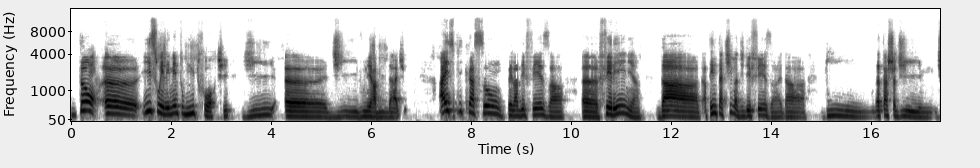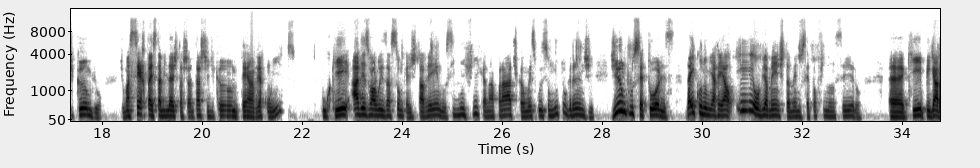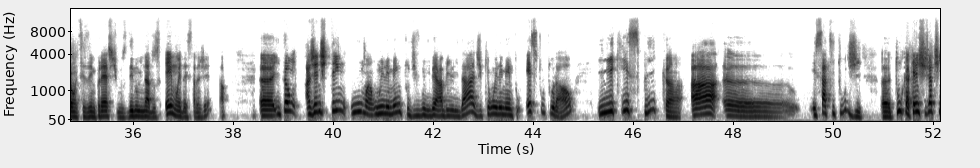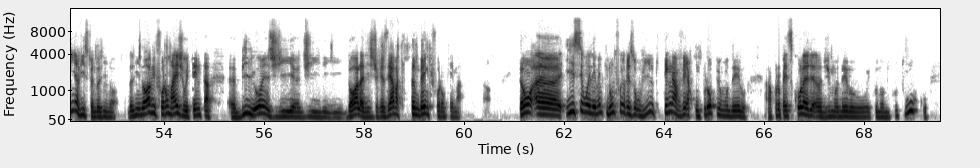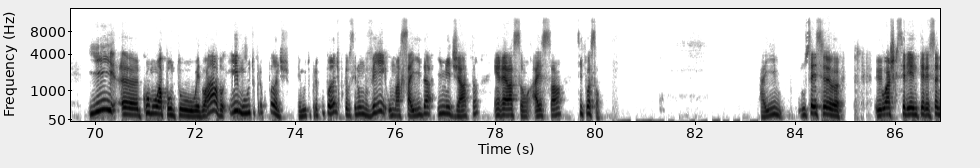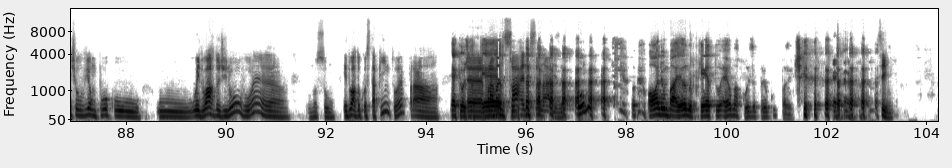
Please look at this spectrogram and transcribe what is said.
Então, uh, isso é um elemento muito forte de, uh, de vulnerabilidade. A explicação pela defesa uh, ferênia da tentativa de defesa da, do, da taxa de, de câmbio de uma certa estabilidade da taxa, taxa de câmbio tem a ver com isso, porque a desvalorização que a gente está vendo significa, na prática, uma exposição muito grande de amplos setores da economia real e, obviamente, também do setor financeiro, eh, que pegaram esses empréstimos denominados em moeda estrangeira. Tá? Eh, então, a gente tem uma, um elemento de vulnerabilidade que é um elemento estrutural e que explica a, uh, essa atitude uh, turca que a gente já tinha visto em 2009. Em 2009 foram mais de 80 uh, bilhões de, de, de, dólares de reserva que também que foram queimados. Então, isso é um elemento que não foi resolvido, que tem a ver com o próprio modelo, a própria escola de modelo econômico turco, e, como apontou o Eduardo, é muito preocupante é muito preocupante, porque você não vê uma saída imediata em relação a essa situação. Aí, não sei se eu, eu acho que seria interessante ouvir um pouco o, o Eduardo de novo, né? o nosso Eduardo Costa Pinto, né? para é que hoje tá é, para avançar nessa análise. Como? Olha, um baiano quieto é uma coisa preocupante. Sim.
